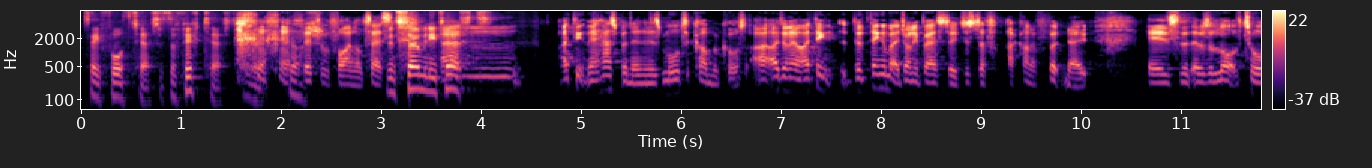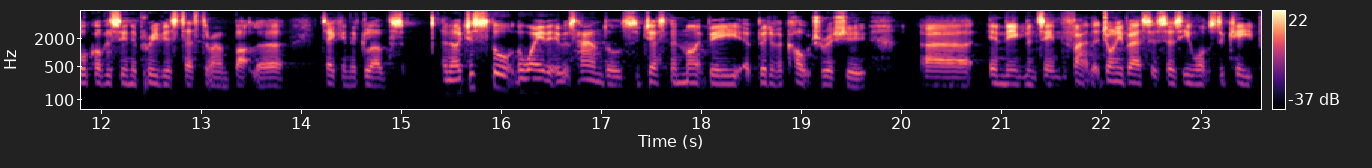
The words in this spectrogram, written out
say fourth test. It's the fifth test. fifth and final test. There's been so many tests. I think there has been, and there's more to come, of course. I, I don't know. I think the thing about Jonny Bairstow, just a, a, kind of footnote, is that there was a lot of talk, obviously, in the previous test around Buttler taking the gloves. And I just thought the way that it was handled suggests there might be a bit of a culture issue uh, in the England team. The fact that Jonny Bairstow says he wants to keep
